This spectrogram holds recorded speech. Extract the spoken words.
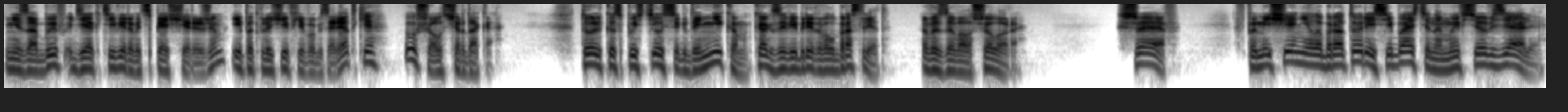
не забыв деактивировать спящий режим и, подключив его к зарядке, ушел с чердака. Только спустился к денникам, как завибрировал браслет, вызывал Шелора. «Шеф, в помещении лаборатории Себастина мы все взяли.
